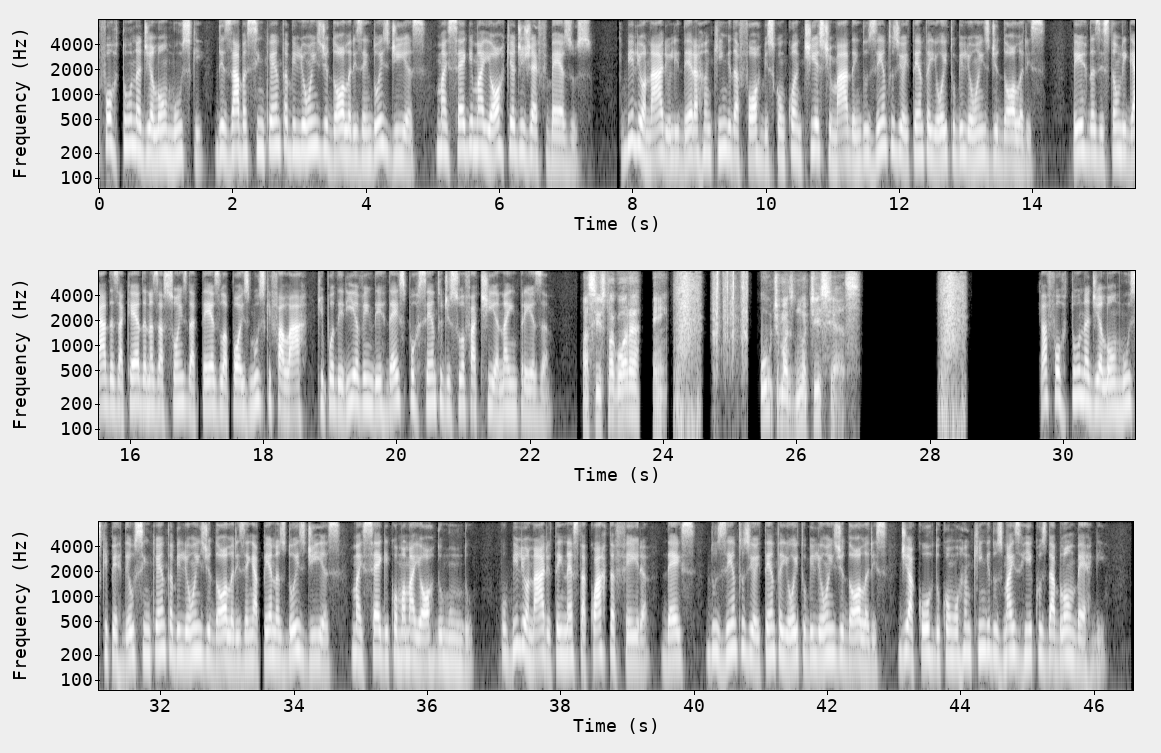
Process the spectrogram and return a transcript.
Fortuna de Elon Musk desaba 50 bilhões de dólares em dois dias, mas segue maior que a de Jeff Bezos. Bilionário lidera ranking da Forbes com quantia estimada em 288 bilhões de dólares. Perdas estão ligadas à queda nas ações da Tesla após Musk falar que poderia vender 10% de sua fatia na empresa. Assisto agora, em Últimas Notícias. A fortuna de Elon Musk perdeu 50 bilhões de dólares em apenas dois dias, mas segue como a maior do mundo. O bilionário tem nesta quarta-feira, 10, 288 bilhões de dólares, de acordo com o ranking dos mais ricos da Bloomberg.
